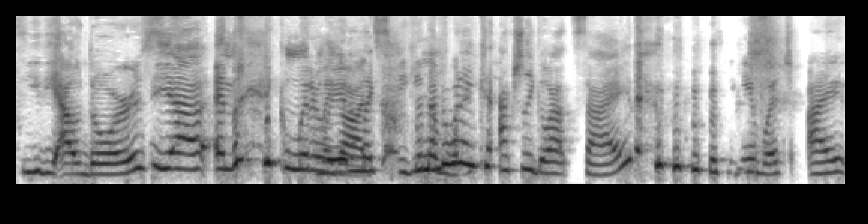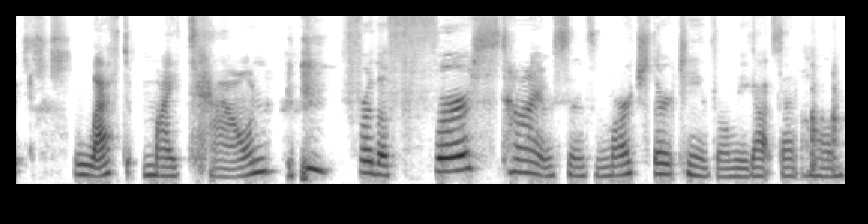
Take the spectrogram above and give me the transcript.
see the outdoors? Yeah, and like oh literally, and I'm like, speaking remember when I could actually go outside? Speaking of which, I left my town for the first time since March 13th when we got sent home.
